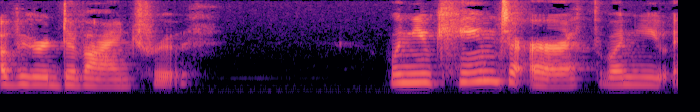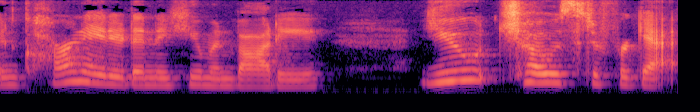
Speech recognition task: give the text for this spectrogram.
of your divine truth. When you came to earth, when you incarnated in a human body, you chose to forget.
